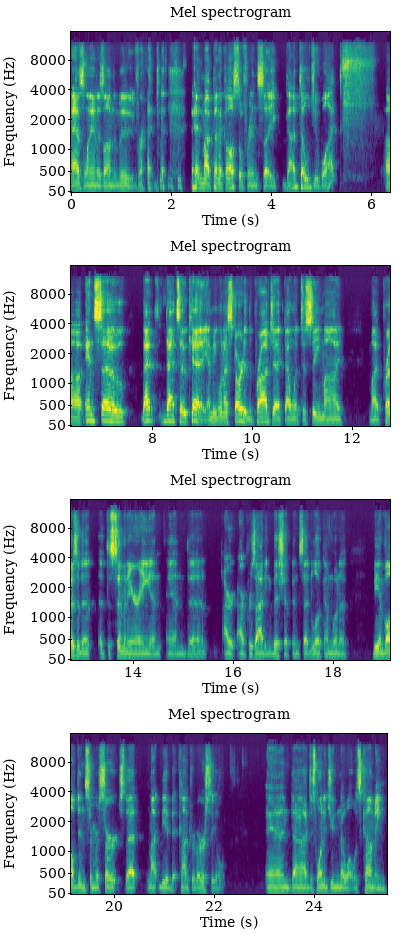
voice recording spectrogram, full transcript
Aslan is on the move, right? and my Pentecostal friends say, "God told you what?" Uh, and so that that's okay. I mean, when I started the project, I went to see my my president at the seminary and and uh, our our presiding bishop and said, "Look, I'm going to be involved in some research that might be a bit controversial." and uh, I just wanted you to know what was coming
